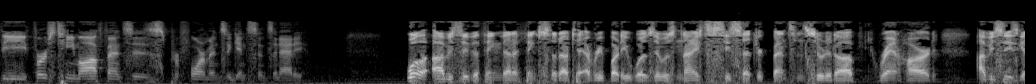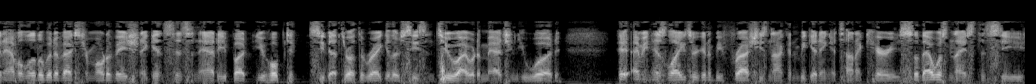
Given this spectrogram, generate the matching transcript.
the first team offense's performance against Cincinnati? Well, obviously the thing that I think stood out to everybody was it was nice to see Cedric Benson suited up, ran hard. Obviously he's going to have a little bit of extra motivation against Cincinnati, but you hope to see that throughout the regular season too. I would imagine you would. I mean, his legs are going to be fresh. He's not going to be getting a ton of carries, so that was nice to see.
